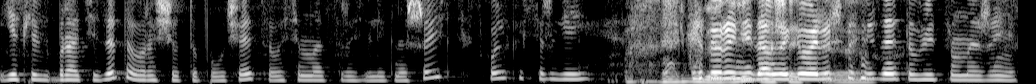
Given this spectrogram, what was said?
если брать из этого расчета, получается 18 разделить на 6. Сколько, Сергей? Который недавно говорил, э, что не знает таблицу умножения.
